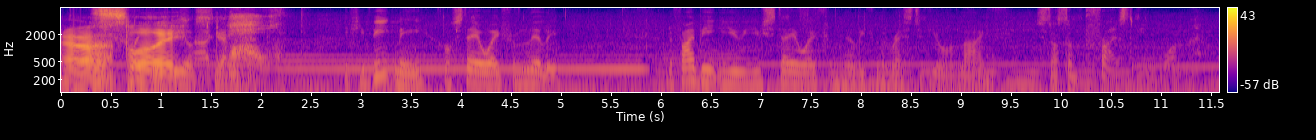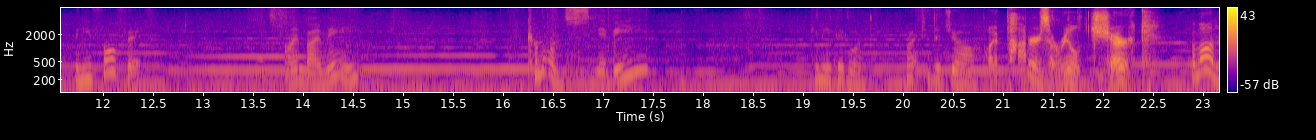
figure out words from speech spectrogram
Oh boy. Deal, Snape. If you beat me, I'll stay away from Lily. But if I beat you, you stay away from Lily for the rest of your life. It's not some prize to be won. Then you forfeit. It's fine by me. Come on, Snivy. Give me a good one. Right to the jaw. Boy, Potter's a real jerk. Come on.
